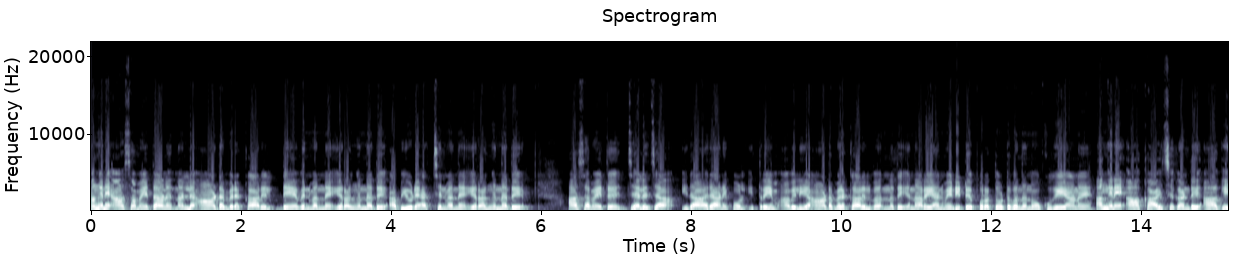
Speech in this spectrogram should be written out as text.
അങ്ങനെ ആ സമയത്താണ് നല്ല ആഡംബര കാറിൽ ദേവൻ വന്ന് ഇറങ്ങുന്നത്. അബിയുടെ അച്ഛൻ വന്ന് ഇറങ്ങുന്നത്. ആ സമയത്ത് ജലജ ഇതാരാണിപ്പോൾ ഇത്രയും വലിയ ആഡംബരക്കാറിൽ വന്നത് എന്നറിയാൻ വേണ്ടിയിട്ട് പുറത്തോട്ട് വന്ന് നോക്കുകയാണ്. അങ്ങനെ ആ കാഴ്ച കണ്ട് ആകെ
